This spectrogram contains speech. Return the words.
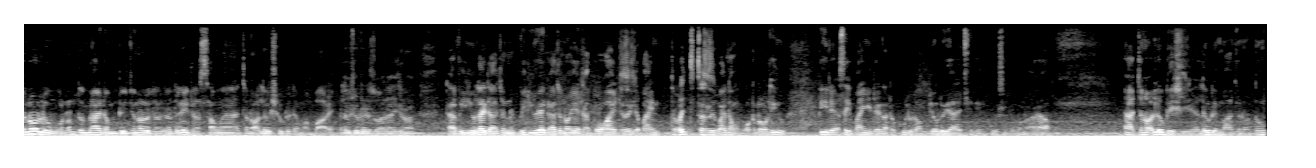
ကျွန်တော်လိုပေါ့နော်သူများတော့မသိကျွန်တော်တို့ဒါဒီနေ့ဒါဆောင်းဝမ်းကျွန်တော်အလုပ်ရှုပ်တဲ့မှာပါတယ်အလုပ်ရှုပ်တဲ့ဆိုတာကျွန်တော်ဒါဗီဒီယိုလိုက်တာကျွန်တော်ဗီဒီယိုရဲ့ဒါကျွန်တော်ရဲ့ဒါဘောဟိုက်တစ်စိတ်တစ်ပိုင်းတစ်စိတ်တစ်စိတ်ပိုင်းတော့ပေါ့တော်တော်လေးကိုပြီးတဲ့အစိတ်ပိုင်းတွေကတခုလိုတော့ပြောလို့ရတဲ့အခြေအနေတစ်ခုရှိတယ်ပေါ့နော်အဲ့ဒါအဲကျွန်တော်အလုပ်တွေရှိတယ်အလုပ်တွေမှာကျွန်တော်3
